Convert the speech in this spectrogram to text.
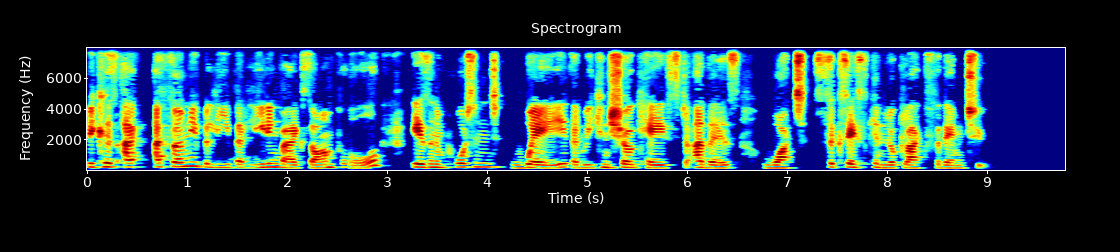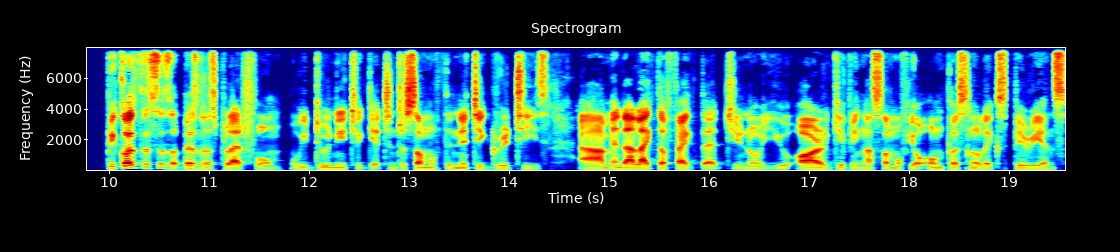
because I, I firmly believe that leading by example is an important way that we can showcase to others what success can look like for them too. Because this is a business platform, we do need to get into some of the nitty gritties. Um, and I like the fact that, you know, you are giving us some of your own personal experience.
